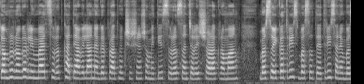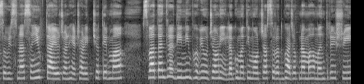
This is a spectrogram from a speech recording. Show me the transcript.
ગમરૂનગર લિંબાયત સુરત ખાતે આવેલા નગર પ્રાથમિક શિક્ષણ સમિતિ સુરત સંચાલિત શાળા ક્રમાંક બસો એકત્રીસ, બસો તેત્રીસ અને બસો વીસના સંયુક્ત આયોજન હેઠળ ઇઠ્યોતેરમાં સ્વાતંત્ર્ય દિનની ભવ્ય ઉજવણી લઘુમતી મોરચા સુરત ભાજપના મહામંત્રી શ્રી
